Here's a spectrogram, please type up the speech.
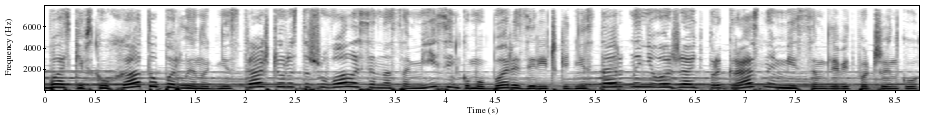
Батьківську хату перлину Дністра, що розташувалася на самісінькому березі річки Дністер, нині вважають прекрасним місцем для відпочинку.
